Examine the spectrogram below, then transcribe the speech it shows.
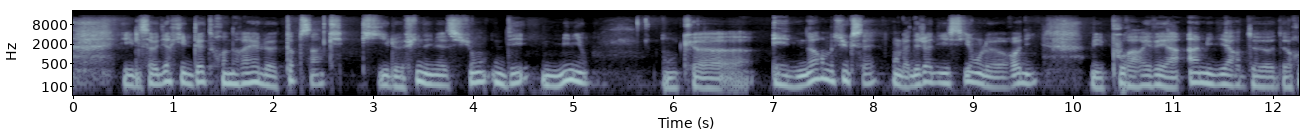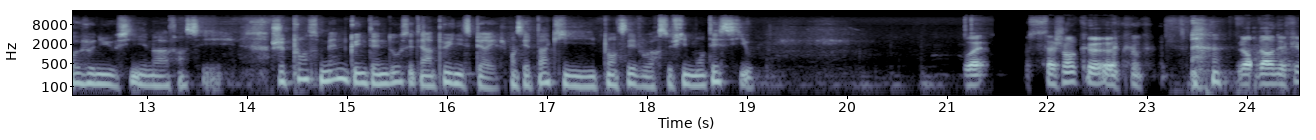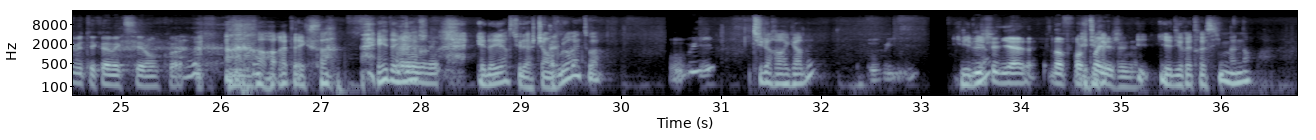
il, ça veut dire qu'il détrônerait le top 5, qui est le film d'animation des millions. Donc euh, énorme succès, on l'a déjà dit ici, on le redit, mais pour arriver à 1 milliard de, de revenus au cinéma, enfin c'est... Je pense même que Nintendo c'était un peu inespéré. Je pensais pas qu'ils pensaient voir ce film monter si haut. Ouais, sachant que leur dernier film était quand même excellent, quoi. Arrête avec ça. Et d'ailleurs, et d'ailleurs, tu l'as acheté en Blu-ray toi? Oui, Tu l'as regardé? Oui. Il est Il est bien? génial. Non, franchement, il est génial. il y a du ray tracing maintenant?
